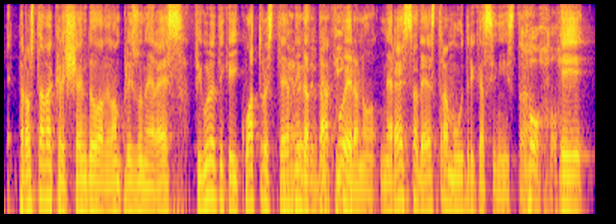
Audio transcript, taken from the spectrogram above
Eh, però stava crescendo, avevamo preso Neres, figurati che i quattro esterni Neres d'attacco erano Neres a destra, Mudrik a sinistra Oh. e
